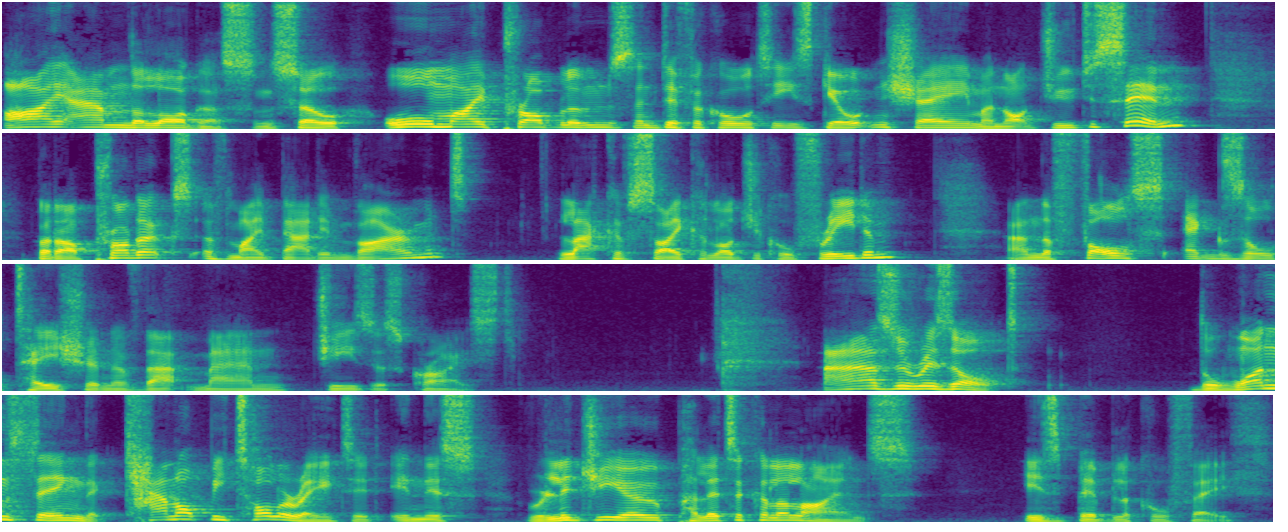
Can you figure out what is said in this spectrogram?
I am the Logos, and so all my problems and difficulties, guilt and shame are not due to sin, but are products of my bad environment, lack of psychological freedom, and the false exaltation of that man, Jesus Christ. As a result, the one thing that cannot be tolerated in this religio political alliance is biblical faith.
